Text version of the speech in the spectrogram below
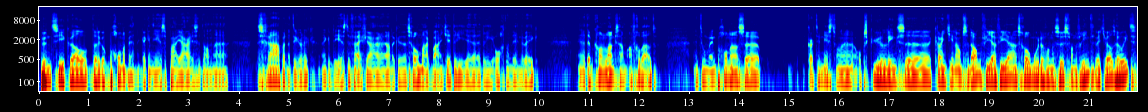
punt, zie ik wel dat ik ook begonnen ben. Kijk, in de eerste paar jaar is het dan uh, schrapen natuurlijk. En ik heb de eerste vijf jaar had ik een schoonmaakbaantje, drie, drie ochtenden in de week. En dat heb ik gewoon langzaam afgebouwd. En toen ben ik begonnen als uh, cartoonist van een obscuur links uh, krantje in Amsterdam. Via via, een schoonmoeder van de zus van een vriend, weet je wel, zoiets.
